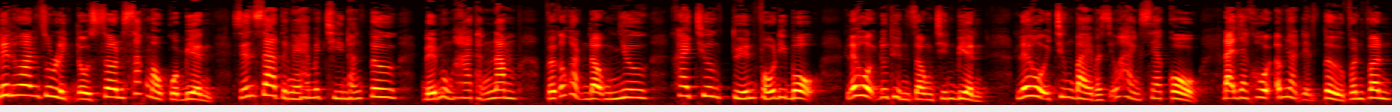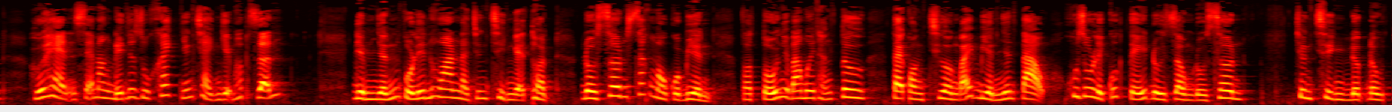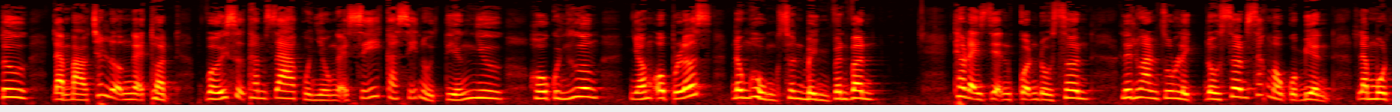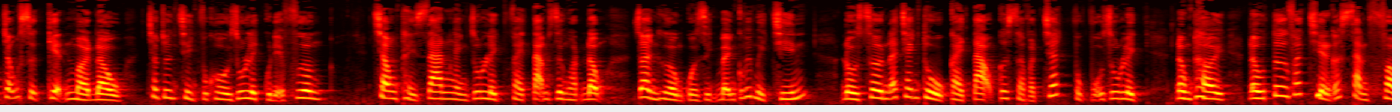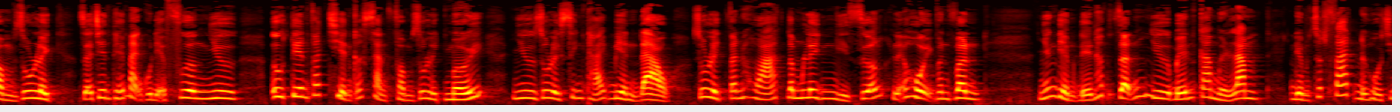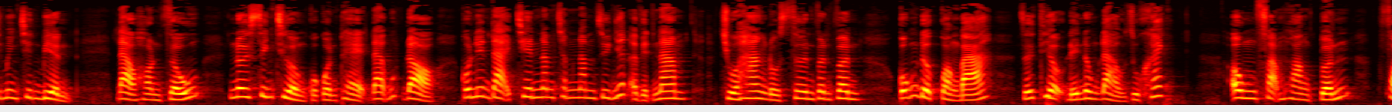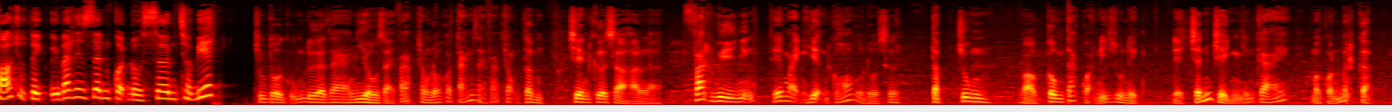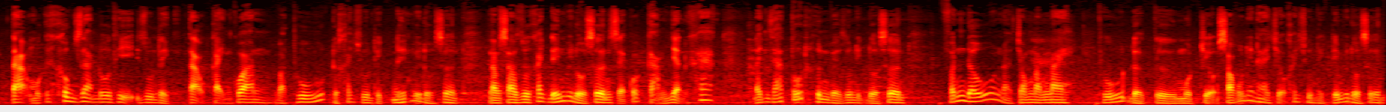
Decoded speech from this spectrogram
Liên hoan du lịch Đồ Sơn sắc màu của biển diễn ra từ ngày 29 tháng 4 đến mùng 2 tháng 5 với các hoạt động như khai trương tuyến phố đi bộ, lễ hội đua thuyền rồng trên biển, lễ hội trưng bày và diễu hành xe cổ, đại nhạc hội âm nhạc điện tử vân vân, hứa hẹn sẽ mang đến cho du khách những trải nghiệm hấp dẫn. Điểm nhấn của liên hoan là chương trình nghệ thuật Đồ Sơn sắc màu của biển vào tối ngày 30 tháng 4 tại quảng trường bãi biển nhân tạo, khu du lịch quốc tế Đồi Rồng Đồ Sơn. Chương trình được đầu tư đảm bảo chất lượng nghệ thuật với sự tham gia của nhiều nghệ sĩ, ca sĩ nổi tiếng như Hồ Quỳnh Hương, nhóm Oplus, Đông Hùng, Xuân Bình, vân vân. Theo đại diện quận Đồ Sơn, Liên hoan du lịch Đồ Sơn sắc màu của biển là một trong sự kiện mở đầu trong chương trình phục hồi du lịch của địa phương. Trong thời gian ngành du lịch phải tạm dừng hoạt động do ảnh hưởng của dịch bệnh COVID-19, Đồ Sơn đã tranh thủ cải tạo cơ sở vật chất phục vụ du lịch, đồng thời đầu tư phát triển các sản phẩm du lịch dựa trên thế mạnh của địa phương như ưu tiên phát triển các sản phẩm du lịch mới như du lịch sinh thái biển đảo, du lịch văn hóa, tâm linh, nghỉ dưỡng, lễ hội vân vân. Những điểm đến hấp dẫn như bến K15, điểm xuất phát đường Hồ Chí Minh trên biển, đảo Hòn Dấu, nơi sinh trưởng của quần thể đa bút đỏ có niên đại trên 500 năm duy nhất ở Việt Nam, chùa hang Đồ Sơn vân vân cũng được quảng bá, giới thiệu đến đông đảo du khách. Ông Phạm Hoàng Tuấn, Phó Chủ tịch Ủy ban nhân dân quận Đồ Sơn cho biết, Chúng tôi cũng đưa ra nhiều giải pháp, trong đó có 8 giải pháp trọng tâm trên cơ sở là phát huy những thế mạnh hiện có của Đồ Sơn, tập trung vào công tác quản lý du lịch để chấn chỉnh những cái mà còn bất cập tạo một cái không gian đô thị du lịch, tạo cảnh quan và thu hút được khách du lịch đến với Đồ Sơn. Làm sao du khách đến với Đồ Sơn sẽ có cảm nhận khác, đánh giá tốt hơn về du lịch Đồ Sơn. Phấn đấu là trong năm nay thu hút được từ 1 triệu 6 đến 2 triệu khách du lịch đến với Đồ Sơn.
